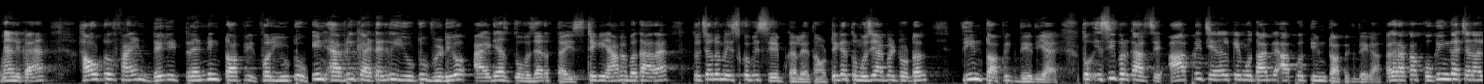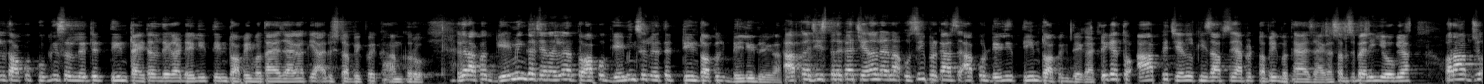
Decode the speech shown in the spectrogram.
लिखा है how to find daily trending topic for YouTube in every category YouTube video ideas 2023 ठीक है, यहाँ पे बता रहा है तो चलो मैं इसको भी सेव कर लेता हूँ। ठीक है तो मुझे यहाँ पे टोटल तीन टॉपिक दे दिया है। तो इसी प्रकार से आपके चैनल के मुताबिक आपको तीन टॉपिक देगा। अगर आपका कुकिंग का चैनल है तो आपको कुकिंग से रिलेटेड तीन टाइटल देगा डेली तीन टॉपिक बताया जाएगा कि आप इस टॉपिक पे काम करो। अगर आपका गेमिंग का चैनल है तो आपको गेमिंग से रिलेटेड तीन टॉपिक डेली देगा। आपका जिस तरह का चैनल है ना, उसी प्रकार से आपको डेली तीन टॉपिक देगा। ठीक है तो आपके चैनल के हिसाब से यहाँ पे टॉपिक बताया जाएगा। सबसे पहले ये हो गया, और आप जो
